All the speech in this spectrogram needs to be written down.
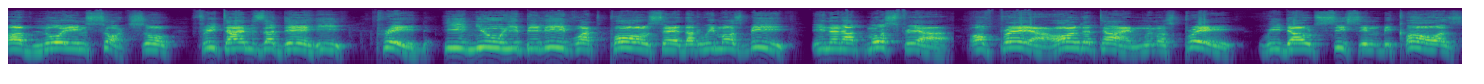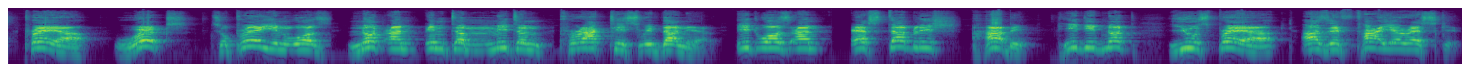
of knowing such. So three times a day he prayed. He knew, he believed what Paul said that we must be in an atmosphere of prayer all the time. We must pray without ceasing because prayer works. So praying was not an intermittent practice with Daniel. It was an established habit. He did not use prayer as a fire escape,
